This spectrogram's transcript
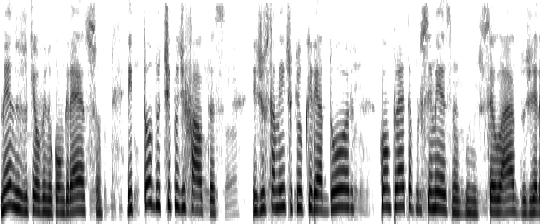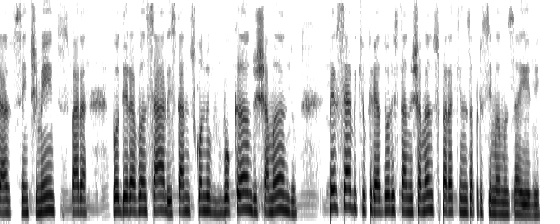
menos do que houve no Congresso e todo tipo de faltas. E justamente o que o Criador completa por si mesmo, do seu lado, gerar sentimentos para poder avançar, está nos convocando, chamando Percebe que o Criador está nos chamando para que nos aproximamos a Ele.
